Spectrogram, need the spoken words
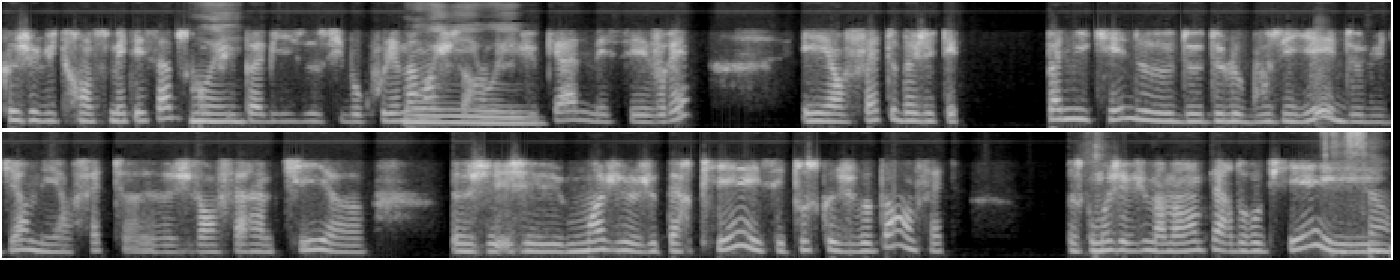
que je lui transmettais ça parce qu'on culpabilise aussi beaucoup les mamans. je sors un peu du cadre, mais c'est vrai. Et en fait, ben, j'étais paniqué de, de, le bousiller et de lui dire mais en fait je vais en faire un petit. moi je, je, perds pied et c'est tout ce que je veux pas en fait. Parce que moi j'ai vu ma maman perdre pied et. Ça.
